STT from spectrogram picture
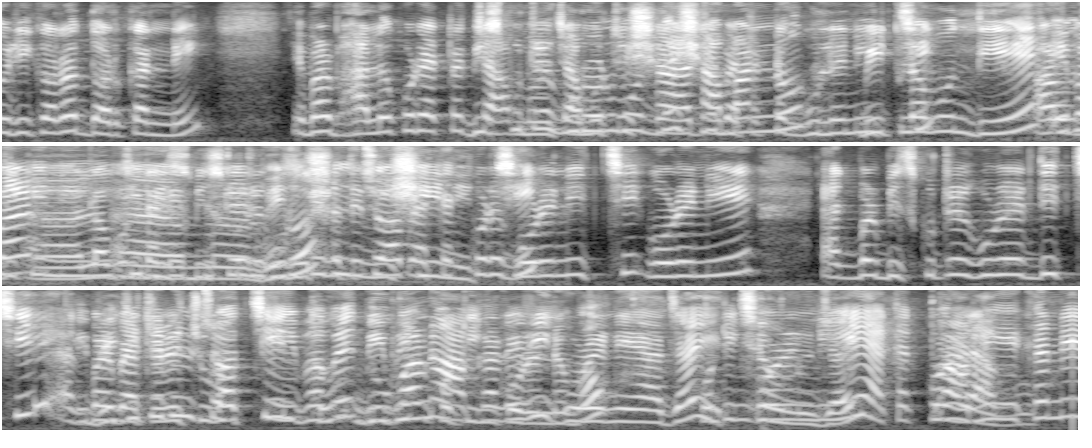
তৈরি করার দরকার নেই। এবার ভালো করে একটা বিস্কুটের গুঁড়োর মধ্যে সামান্য গুলে নিচ্ছি। লবণ দিয়ে এবার বিস্কুটের গুঁড়োর সাথে মিশিয়ে করে গড়ে নিচ্ছি গড়ে নিয়ে একবার বিস্কুটের গুঁড়ের দিচ্ছি একবার ব্যাটারে চুবাচ্ছি এইভাবে বিভিন্ন আকারেরই গড়ে নেওয়া যায় ইচ্ছে অনুযায়ী। এক এক করে আমি এখানে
